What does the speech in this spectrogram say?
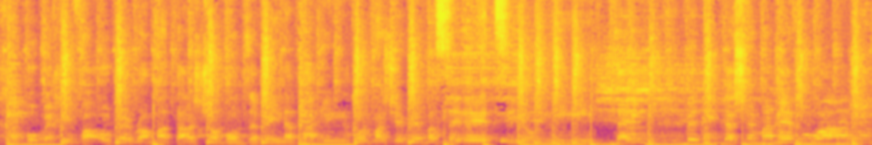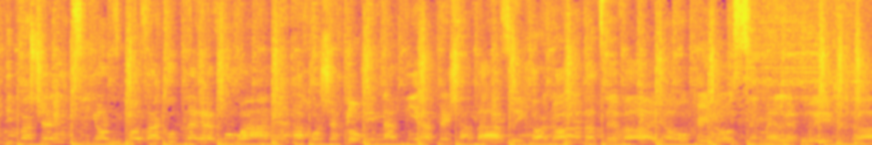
חבו בחיפה או ברמת השרון, זה בינתיים כל מה שמבשרת ציוני. תן ותתגשם הנבואה, טיפה של ציון פה זקוק לרפואה. החושך דומיננטי עד פשעת הזריחה, כאן הצבע הירוק אינו סמל לפריחה.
